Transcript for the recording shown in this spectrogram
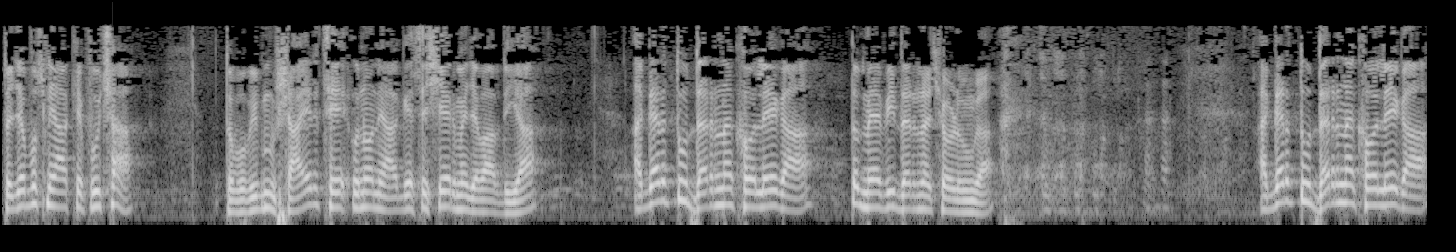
تو جب اس نے آ کے پوچھا تو وہ بھی شاعر تھے، انہوں نے آگے سے شیر میں جواب دیا، اگر تو در نہ کھولے گا تو میں بھی در نہ چھوڑوں گا۔ اگر تو در نہ کھولے گا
